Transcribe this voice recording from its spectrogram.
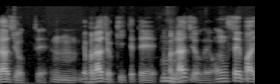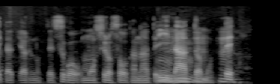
う、ラジオって、うん、やっぱラジオ聞いてて、やっぱラジオで音声媒体でやるのってすごい面白そうだなって、いいなと思って、うんうんうん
